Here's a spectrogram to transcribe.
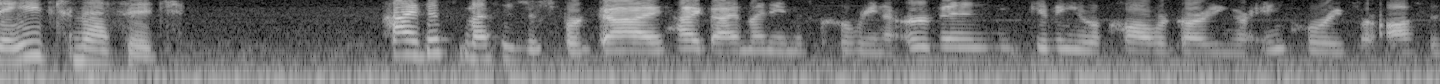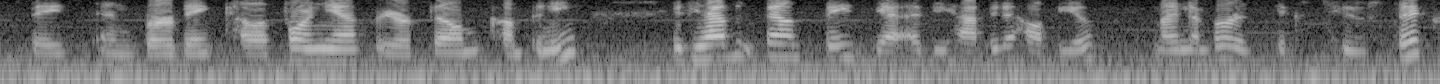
Saved message. Hi, this message is for Guy. Hi, Guy. My name is Karina Irvin, giving you a call regarding your inquiry for office space in Burbank, California for your film company. If you haven't found space yet, I'd be happy to help you. My number is 626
